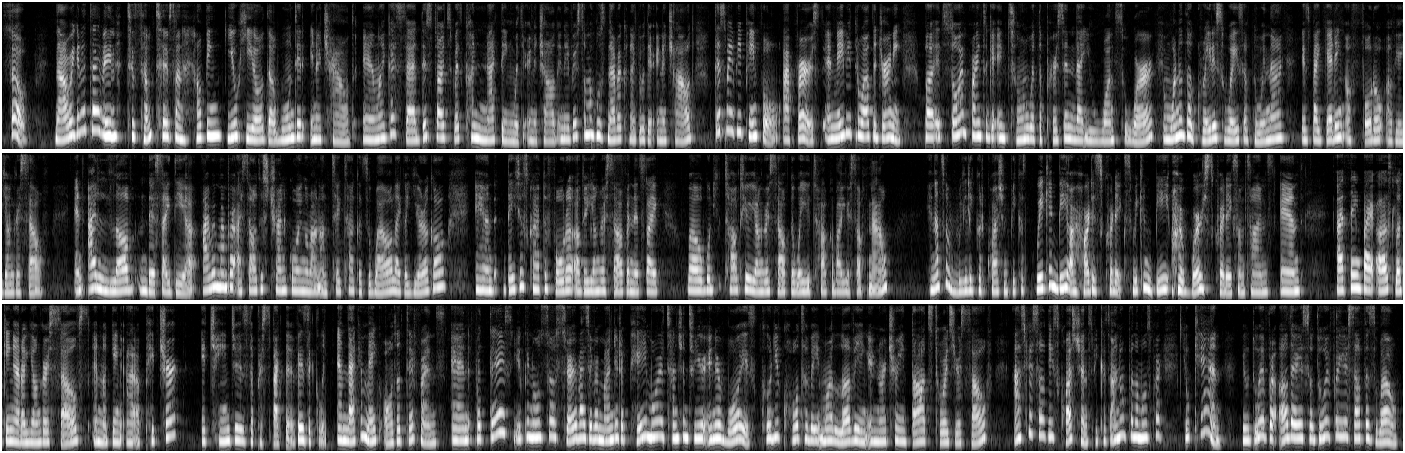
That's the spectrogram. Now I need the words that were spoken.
So, now we're going to dive into some tips on helping you heal the wounded inner child. And like I said, this starts with connecting with your inner child. And if you're someone who's never connected with their inner child, this may be painful at first and maybe throughout the journey. But it's so important to get in tune with the person that you once were. And one of the greatest ways of doing that is by getting a photo of your younger self. And I love this idea. I remember I saw this trend going around on TikTok as well, like a year ago. And they just grabbed a photo of their younger self, and it's like, well, would you talk to your younger self the way you talk about yourself now? And that's a really good question because we can be our hardest critics. We can be our worst critics sometimes. And I think by us looking at our younger selves and looking at a picture, it changes the perspective physically. And that can make all the difference. And with this, you can also serve as a reminder to pay more attention to your inner voice. Could you cultivate more loving and nurturing thoughts towards yourself? Ask yourself these questions because I know for the most part you can. You do it for others, so do it for yourself as well.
